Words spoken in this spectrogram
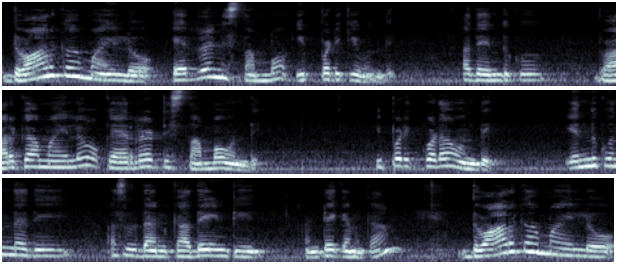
ద్వారకామాయిలో ఎర్రని స్తంభం ఇప్పటికీ ఉంది. అదెందుకు? ద్వారకామాయిలో ఒక ఎర్రటి స్తంభం ఉంది. ఇప్పటికి కూడా ఉంది. ఎందుకు ఉంది అది అసలు దాని కథ ఏంటి? అంటే కనుక ద్వారకామాయిలో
